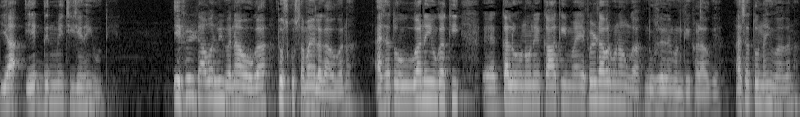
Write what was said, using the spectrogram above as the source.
या एक दिन में चीज़ें नहीं होती एफिल टावर भी बना होगा तो उसको समय लगा होगा ना। ऐसा तो हुआ नहीं होगा कि कल उन्होंने कहा कि मैं एफिल टावर बनाऊँगा, दूसरे दिन बन के खड़ा हो गया। ऐसा तो नहीं हुआ ना।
